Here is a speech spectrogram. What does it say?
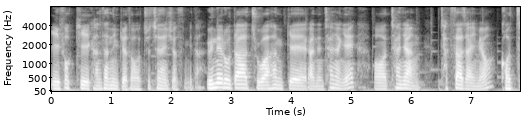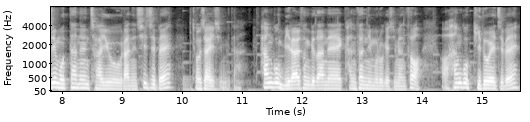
이석희 간사님께서 추천해 주셨습니다. 은혜로다 주와 함께라는 찬양의 어, 찬양 작사자이며 걷지 못하는 자유라는 시집의 저자이십니다. 한국 미랄 선교단의 간사님으로 계시면서 어, 한국 기도의 집의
